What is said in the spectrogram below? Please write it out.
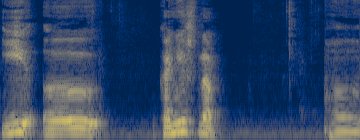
И, э, конечно, э,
